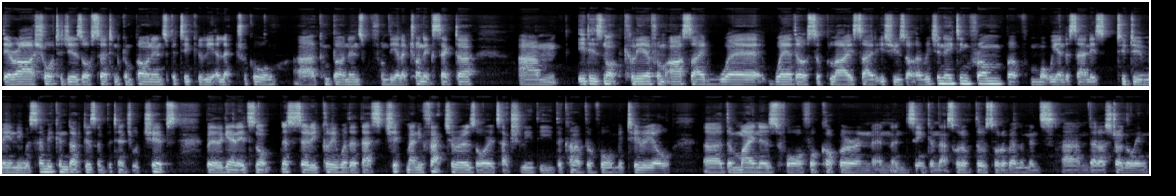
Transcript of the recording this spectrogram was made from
there are shortages of certain components, particularly electrical uh, components from the electronics sector. Um, it is not clear from our side where where those supply side issues are originating from, but from what we understand is to do mainly with semiconductors and potential chips. But again, it's not necessarily clear whether that's chip manufacturers or it's actually the the kind of the raw material uh, the miners for, for copper and, and, and, zinc and that sort of those sort of elements um, that are struggling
